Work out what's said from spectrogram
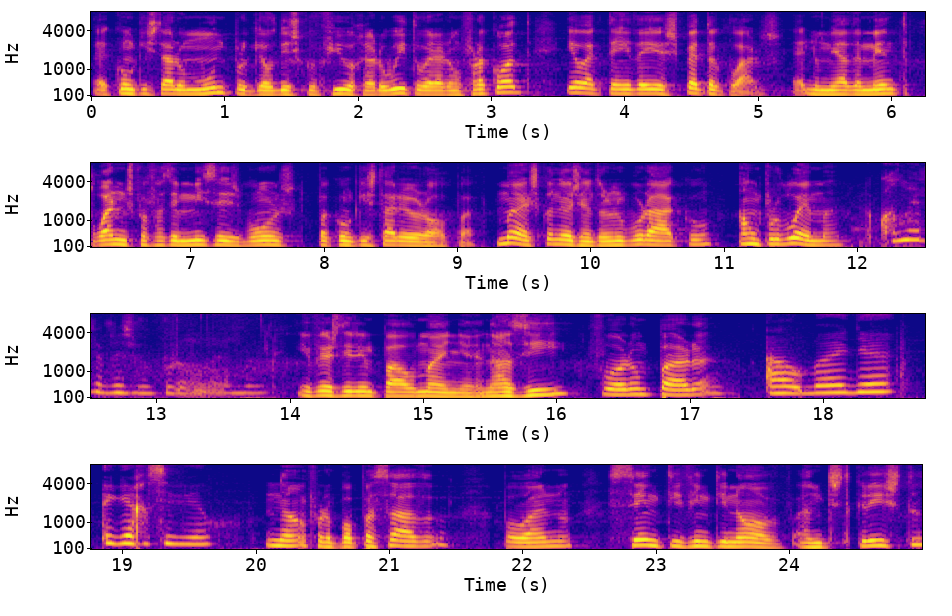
eh, conquistar o mundo, porque ele diz que o Führer, o Hitler, era um fracote. Ele é que tem ideias espetaculares, eh, nomeadamente planos para fazer mísseis bons para conquistar a Europa. Mas quando eles entram no buraco, há um problema. Qual era mesmo o problema? Em vez de irem para a Alemanha nazi, foram para. A Alemanha, a Guerra Civil. Não, foram para o passado, para o ano 129 a.C.,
